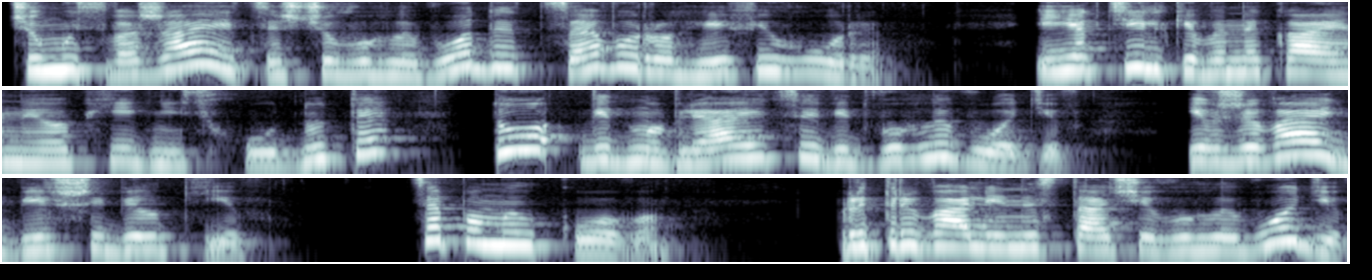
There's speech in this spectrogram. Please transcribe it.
Чомусь вважається, що вуглеводи це вороги фігури. І як тільки виникає необхідність худнути, то відмовляються від вуглеводів і вживають більше білків. Це помилково. При тривалій нестачі вуглеводів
